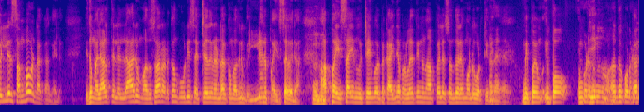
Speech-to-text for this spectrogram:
വലിയൊരു സംഭവം ഉണ്ടാക്കാൻ കഴിയില്ല. ഇത് മലയാളത്തിൽ എല്ലാവരും മധുസാർ അടക്കം കൂടി സെറ്റ് ചെയ്ത് ഉണ്ടാക്കുമ്പോൾ അതിന് വലിയൊരു പൈസ വരാം. ആ പൈസ ഈ നൂറ്റി അമ്പത് റുപ്യ കഴിഞ്ഞ പ്രളയത്തിന് നാൽപ്പത് ലക്ഷം എന്തോ ഒരു എമൗണ്ട് അതെ ഇപ്പൊ ഇപ്പോ അത് കൊടുക്കാൻ.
